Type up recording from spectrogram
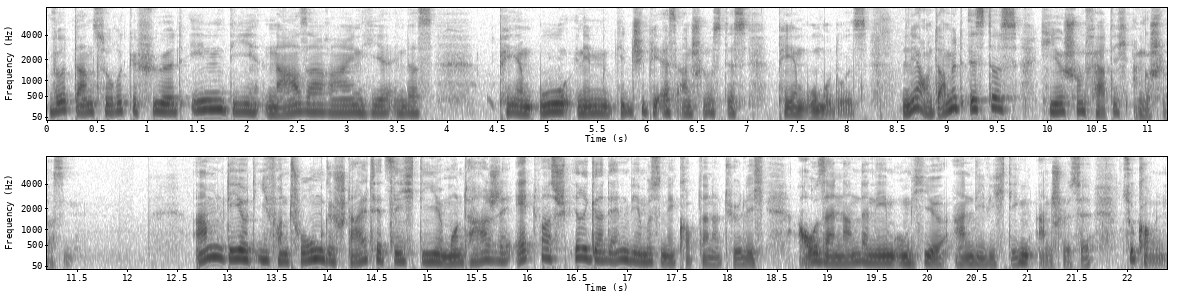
wird dann zurückgeführt in die NASA rein, hier in das PMU, in dem GPS-Anschluss des PMU-Moduls. Ja, und damit ist es hier schon fertig angeschlossen. Am DJI Phantom gestaltet sich die Montage etwas schwieriger, denn wir müssen den Kopter natürlich auseinandernehmen, um hier an die wichtigen Anschlüsse zu kommen.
